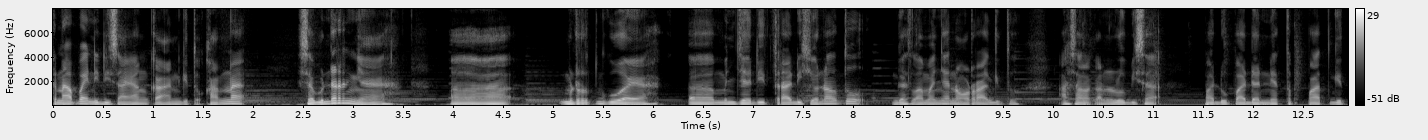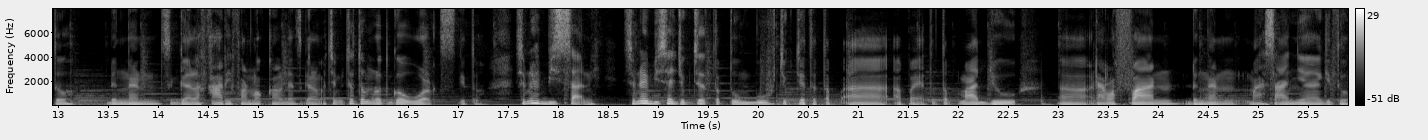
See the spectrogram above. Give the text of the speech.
Kenapa ini disayangkan gitu? Karena sebenarnya uh, menurut gue ya uh, menjadi tradisional tuh nggak selamanya norak gitu. Asalkan lu bisa padu padannya tepat gitu dengan segala kearifan lokal dan segala macam itu tuh menurut gue works gitu. Sebenarnya bisa nih sebenarnya bisa Jogja tetap tumbuh Jogja tetap uh, apa ya tetap maju uh, relevan dengan masanya gitu.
